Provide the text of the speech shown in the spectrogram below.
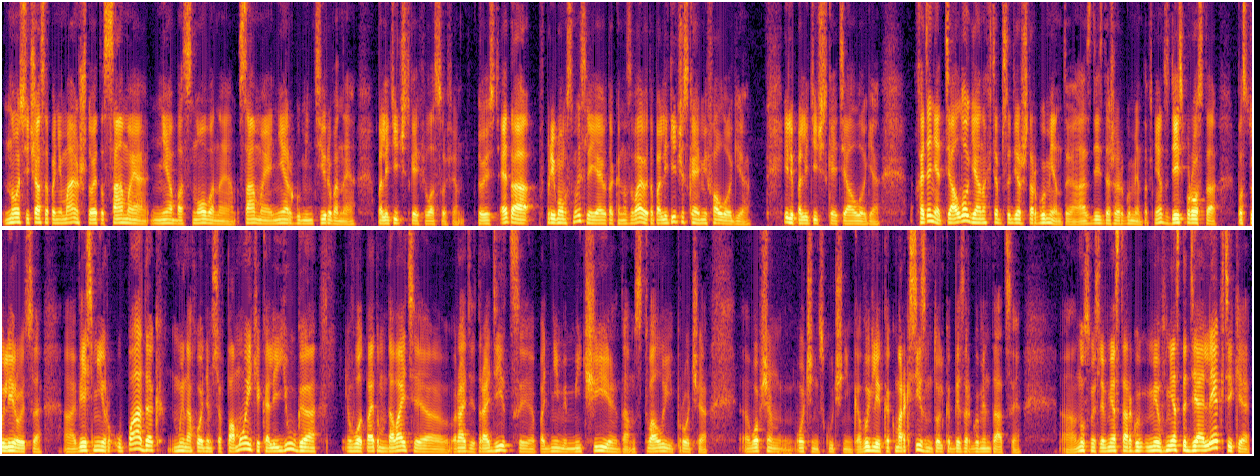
Но сейчас я понимаю, что это самая необоснованная, самая неаргументированная политическая философия. То есть это, в прямом смысле, я ее так и называю, это политическая мифология или политическая теология. Хотя нет, теология, она хотя бы содержит аргументы, а здесь даже аргументов нет. Здесь просто постулируется э, весь мир упадок, мы находимся в помойке, Кали-Юга, вот, поэтому давайте ради традиции поднимем мечи, там, стволы и прочее. В общем, очень скучненько. Выглядит как марксизм, только без аргументации. Э, ну, в смысле, вместо, аргу... вместо диалектики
